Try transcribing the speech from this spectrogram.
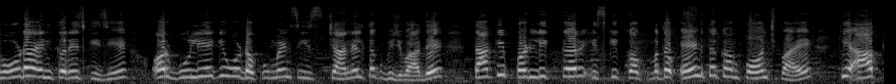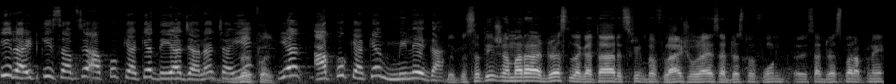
थोड़ा इनकरेज कीजिए और बोलिए कि वो डॉक्यूमेंट्स इस चैनल तक भिजवा दे ताकि पढ़ लिख कर इसकी मतलब एंड तक हम पहुँच पाए कि आपकी राइट के हिसाब से आपको क्या क्या दिया जाना चाहिए या आपको क्या क्या मिलेगा। बिल्कुल सतीश हमारा एड्रेस लगातार स्क्रीन पर फ्लैश हो रहा है। इस एड्रेस पर फ़ोन इस एड्रेस पर अपने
